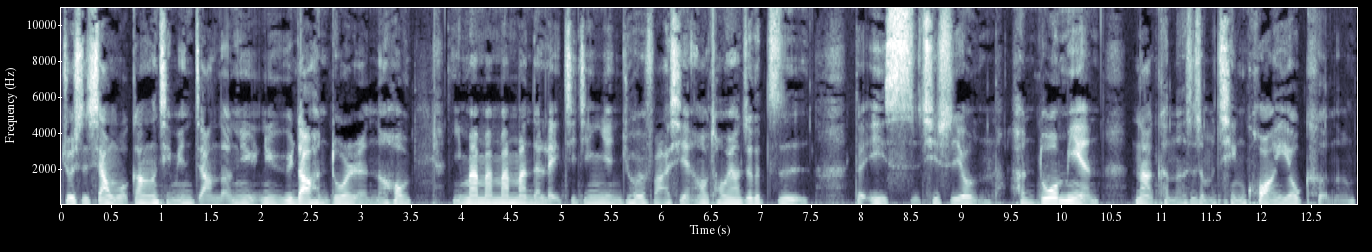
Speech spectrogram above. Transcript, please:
就是像我刚刚前面讲的，你你遇到很多人，然后你慢慢慢慢的累积经验，你就会发现哦，同样这个字的意思其实有很多面，那可能是什么情况也有可能。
